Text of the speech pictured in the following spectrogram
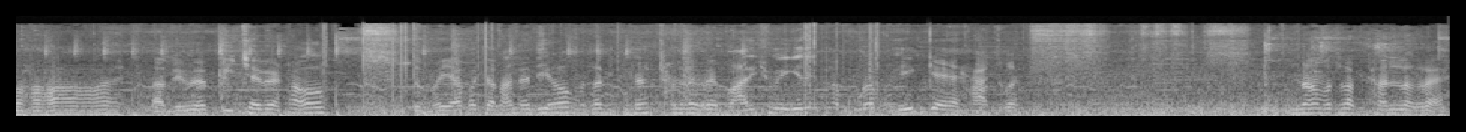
वाह अभी मैं पीछे बैठा हूँ तो भैया को चलाने दिया हो मतलब इतना ठंड में बारिश हुई है देखना पूरा भीग गया है हाथ में. इतना मतलब ठंड लग रहा है।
